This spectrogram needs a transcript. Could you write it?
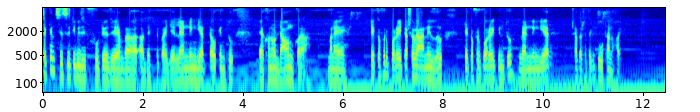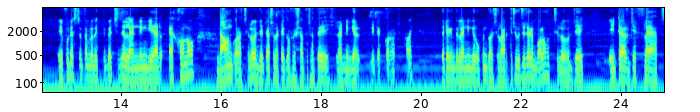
সেকেন্ড সিসিটিভি ফুটেজে আমরা দেখতে পাই যে ল্যান্ডিং গিয়ারটাও কিন্তু এখনও ডাউন করা। মানে টেক অফের পরে এটা আসলে আনইউজুয়াল টেক অফের পরেই কিন্তু ল্যান্ডিং গিয়ার সাথে সাথে কিন্তু উঠানো হয়। এই ফুটেজটাতে আমরা দেখতে পেয়েছি যে ল্যান্ডিং গিয়ার এখনও ডাউন করা ছিল, যেটা আসলে টেক অফের সাথে সাথে ল্যান্ডিং গিয়ার ডিটেক্ট করা হয়। এটা কিন্তু ল্যান্ডিং গিয়ার ওপেন করা ছিল। আর কিছু কিছু জায়গায় বলা হচ্ছিল যে এইটার যে ফ্ল্যাপস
